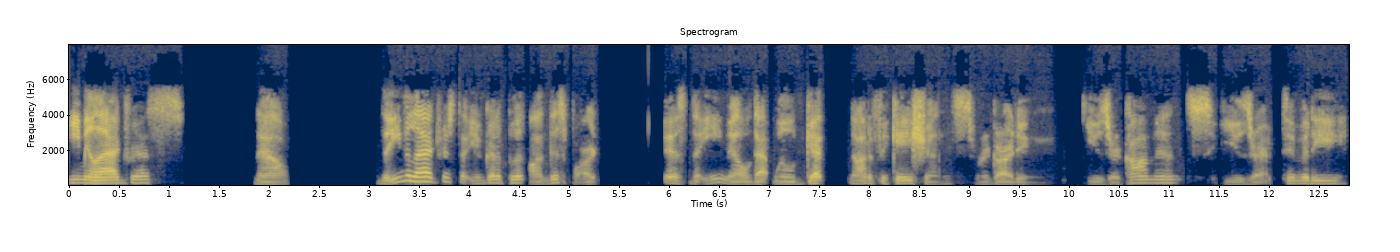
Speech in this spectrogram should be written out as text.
Email address. Now, the email address that you're going to put on this part is the email that will get notifications regarding user comments, user activity,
